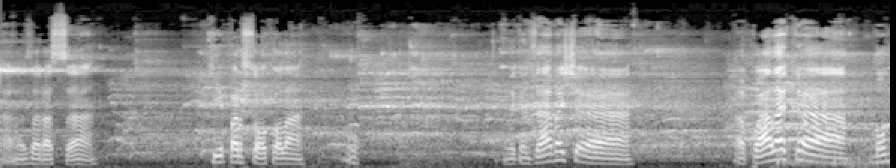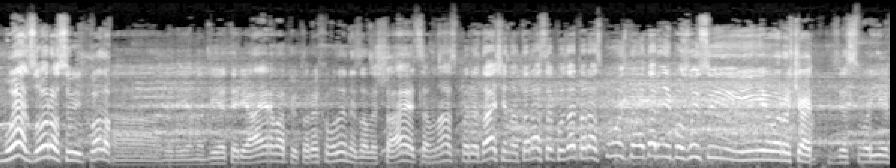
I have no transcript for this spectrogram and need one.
Е, Зараз е, кіпер Сокола. Легензевич. е, Пелек. е, Момент зараз від Пелек. Надія Теряєва. Півтори хвилини залишається. У нас передача на Тараса Куза. Тарас Куз на ударній позиції і виручає зі своїх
